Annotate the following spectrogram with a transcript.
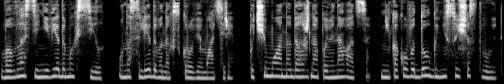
во власти неведомых сил, унаследованных с кровью матери. Почему она должна повиноваться? Никакого долга не существует.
